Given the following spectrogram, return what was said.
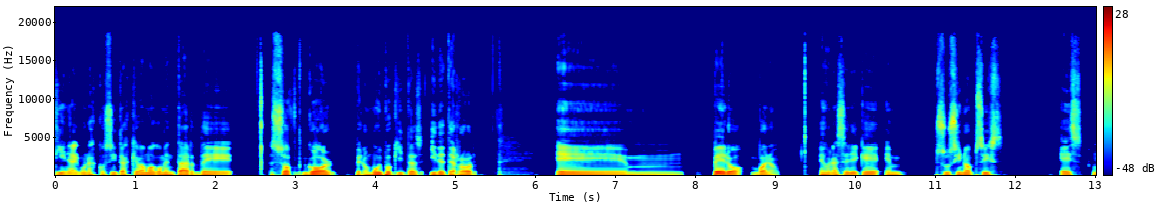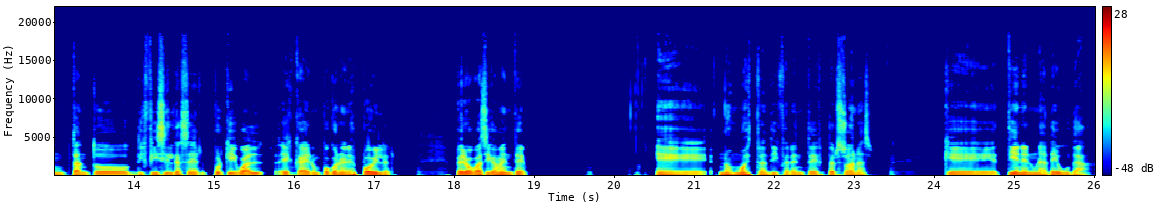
Tiene algunas cositas que vamos a comentar de soft gore, pero muy poquitas, y de terror. Em, pero, bueno, es una serie que en su sinopsis es un tanto difícil de hacer porque igual es caer un poco en el spoiler. Pero básicamente eh, nos muestran diferentes personas que tienen una deuda.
